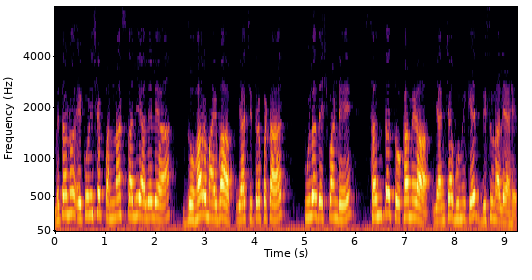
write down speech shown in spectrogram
मित्रांनो एकोणीसशे पन्नास साली आलेल्या जोहार मायबाप या चित्रपटात पु ल देशपांडे संत चोखामेळा यांच्या भूमिकेत दिसून आले आहेत.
